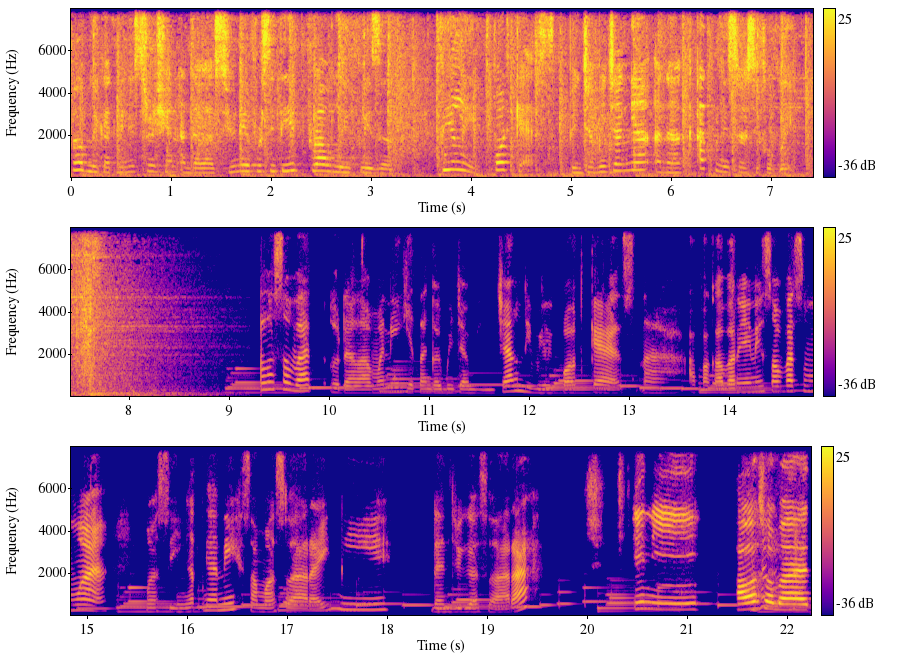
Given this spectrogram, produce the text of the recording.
Public Administration Andalas University proudly present Pilih Podcast, bincang-bincangnya anak administrasi publik. Halo sobat, udah lama nih kita nggak bincang-bincang di Billy Podcast. Nah, apa kabarnya nih sobat semua? Masih inget nggak nih sama suara ini? Dan juga suara? Ini. Halo sobat.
